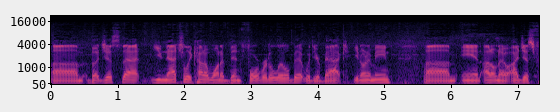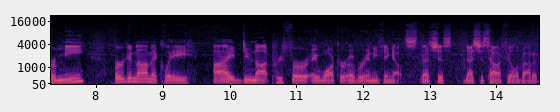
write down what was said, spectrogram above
Um, but just that you naturally kind of want to bend forward a little bit with your back, you know what I mean? Um, and I don't know, I just, for me, ergonomically, I do not prefer a walker over anything else. That's just that's just how I feel about it.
